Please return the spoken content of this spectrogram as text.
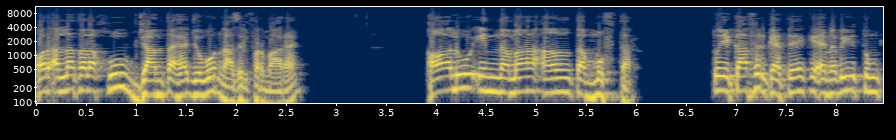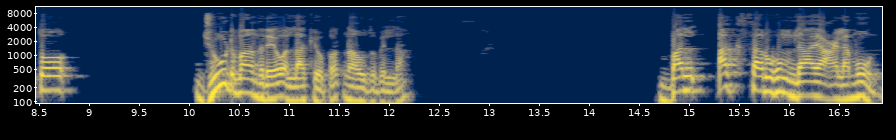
اور اللہ تعالیٰ خوب جانتا ہے جو وہ نازل فرما رہا ہے۔ قالو ان نما انت مفتر۔ تو یہ کافر کہتے ہیں کہ اے نبی، تم تو جھوٹ باندھ رہے ہو اللہ کے اوپر ناؤز باللہ۔ بل اکثر لا يعلمون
